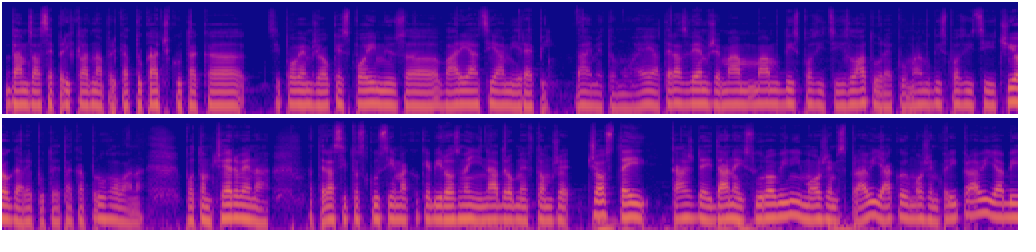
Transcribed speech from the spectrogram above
dám zase príklad napríklad tú kačku, tak uh, si poviem, že ok, spojím ju s uh, variáciami repy dajme tomu, hej. A teraz viem, že mám, mám k dispozícii zlatú repu, mám k dispozícii čioga repu, to je taká pruhovaná, potom červená. A teraz si to skúsim ako keby rozmeniť nadrobne v tom, že čo z tej každej danej suroviny môžem spraviť, ako ju môžem pripraviť, aby,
